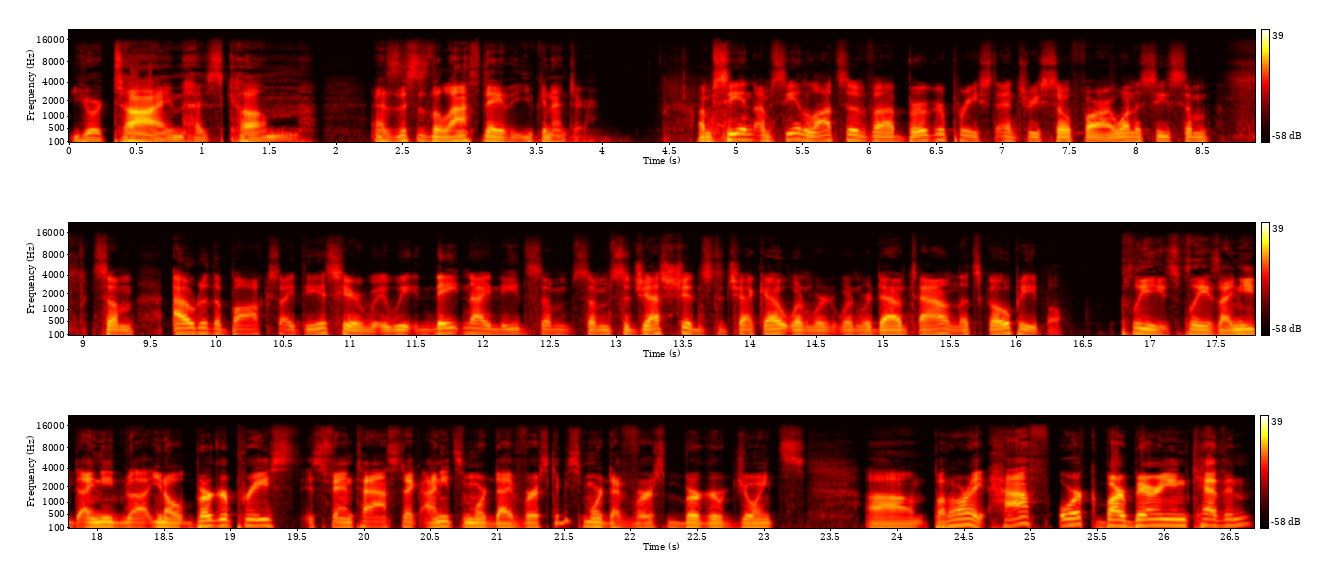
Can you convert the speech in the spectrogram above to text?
your time has come, as this is the last day that you can enter. I'm seeing I'm seeing lots of uh, Burger Priest entries so far. I want to see some some out of the box ideas here. We, we Nate and I need some some suggestions to check out when we're when we're downtown. Let's go, people. Please, please. I need, I need. Uh, you know, Burger Priest is fantastic. I need some more diverse. Give me some more diverse burger joints. Um, but all right, half orc barbarian Kevin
